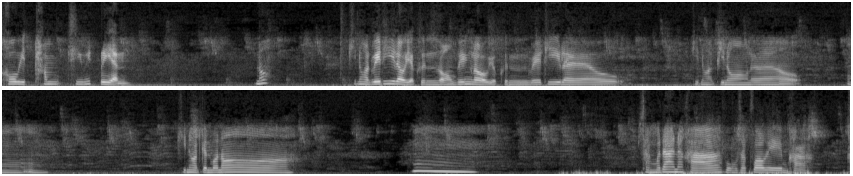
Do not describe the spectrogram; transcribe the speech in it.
โควิดทำชีวิตเปลี่ยน เนาะคิดฮอดเวทีเราอยากขึ้นร้องเพลงเราอยากขึ้นเวทีแล้วคิดฮอดพี่น้องแล้ว อืมคิดฮอดกันบ่นาะอืมสั่งมาได้นะคะผงซักฟอกเอมค่ะ ข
